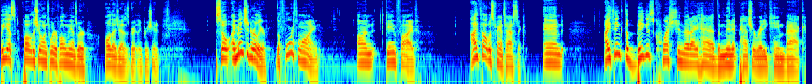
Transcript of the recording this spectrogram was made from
But yes, follow the show on Twitter, follow me on Twitter. All that jazz is greatly appreciated. So I mentioned earlier the fourth line on game five, I thought was fantastic. And I think the biggest question that I had the minute Pacioretty came back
